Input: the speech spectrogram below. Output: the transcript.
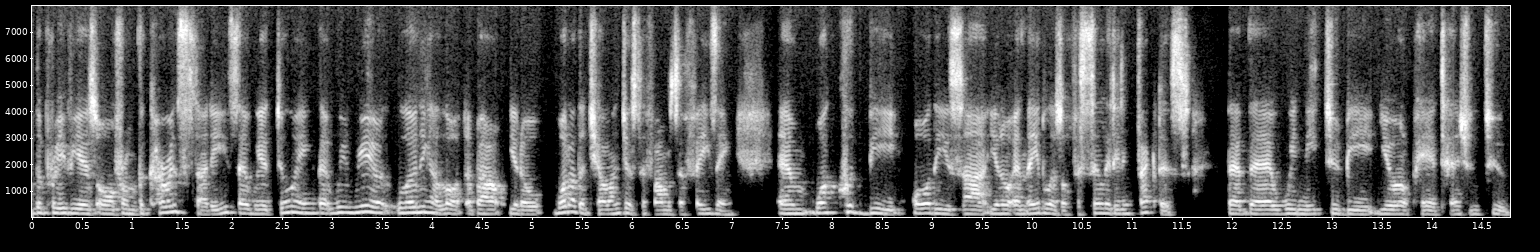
the previous or from the current studies that we're doing, that we we are learning a lot about, you know, what are the challenges the farmers are facing, and what could be all these, uh, you know, enablers or facilitating factors that, that we need to be, you know, pay attention to.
